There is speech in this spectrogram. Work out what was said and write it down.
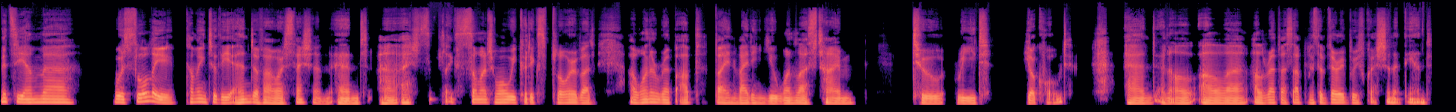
Mitzi, I'm, uh, we're slowly coming to the end of our session and uh, I like so much more we could explore, but I want to wrap up by inviting you one last time to read your quote and, and I'll, I'll, uh, I'll wrap us up with a very brief question at the end.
